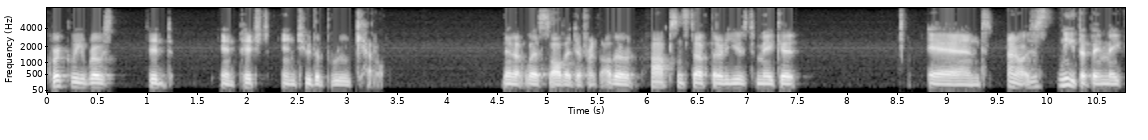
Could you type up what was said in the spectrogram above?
Quickly roasted and pitched into the brew kettle. Then it lists all the different other hops and stuff that are used to make it. And I don't know, it's just neat that they make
